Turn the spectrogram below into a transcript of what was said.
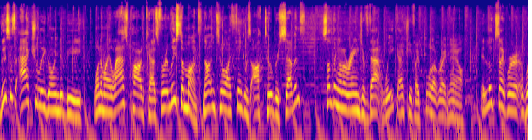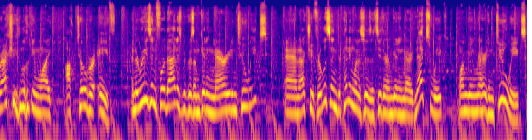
this is actually going to be one of my last podcasts for at least a month, not until I think it was October 7th, something on the range of that week. Actually, if I pull it up right now, it looks like we're we're actually looking like October 8th. And the reason for that is because I'm getting married in two weeks. And actually, if you're listening, depending when this is, it's either I'm getting married next week or I'm getting married in two weeks.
